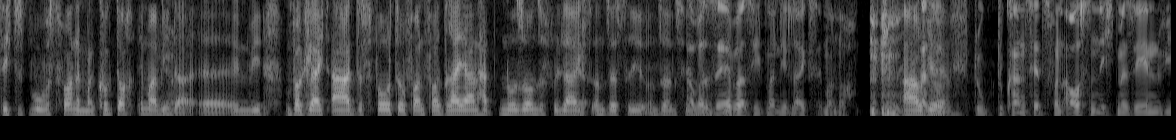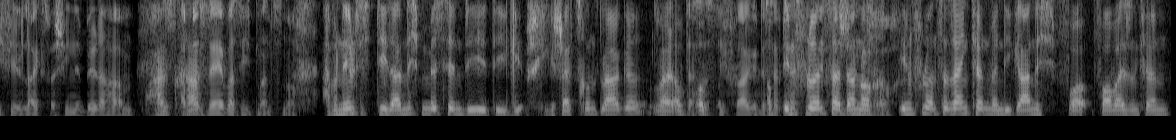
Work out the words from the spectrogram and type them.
sich das bewusst vornimmt, man guckt doch immer wieder äh, irgendwie und vergleicht, ah, das Foto von vor drei Jahren hat nur so und so viele Likes und das und sonst. Aber sonst selber sieht man die Likes immer noch. Ah, okay. Also du, du kannst jetzt von außen nicht mehr sehen, wie viele Likes verschiedene Bilder haben. Oh. Aber selber sieht man es noch. Aber nehmen sich die da nicht ein bisschen die, die Geschäftsgrundlage? Weil ob, das ist die Frage. Deshalb ob Influencer dann noch auch. Influencer sein können, wenn die gar nicht vor, vorweisen können,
